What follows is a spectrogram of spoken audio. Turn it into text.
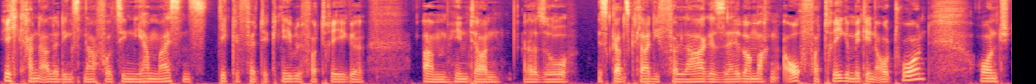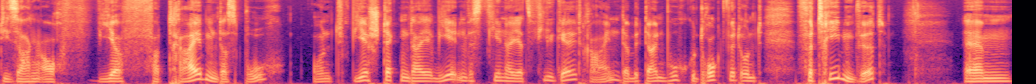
ich kann allerdings nachvollziehen, die haben meistens dicke, fette Knebelverträge am Hintern. Also ist ganz klar, die Verlage selber machen auch Verträge mit den Autoren und die sagen auch, wir vertreiben das Buch und wir stecken da, wir investieren da jetzt viel Geld rein, damit dein Buch gedruckt wird und vertrieben wird. Ähm,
